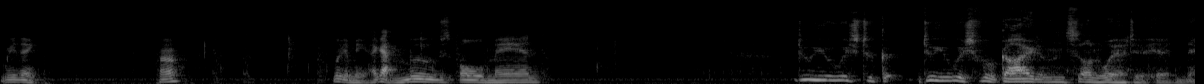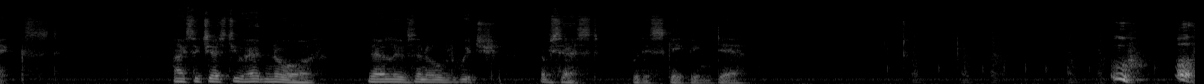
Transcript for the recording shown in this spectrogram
What do you think? Huh? Look at me. I got moves, old man. Do you wish to do you wish for guidance on where to head next? I suggest you head north. There lives an old witch obsessed with escaping death. Ooh, ooh.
